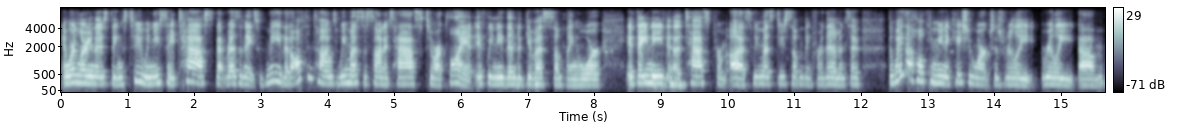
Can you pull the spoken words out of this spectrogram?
and we're learning those things too. When you say task, that resonates with me that oftentimes we must assign a task to our client if we need them to give us something, or if they need a mm-hmm. task from us, we must do something for them. And so the way that whole communication works is really, really, um,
